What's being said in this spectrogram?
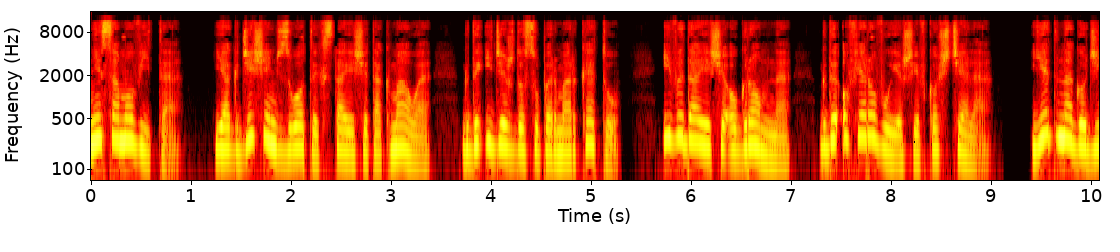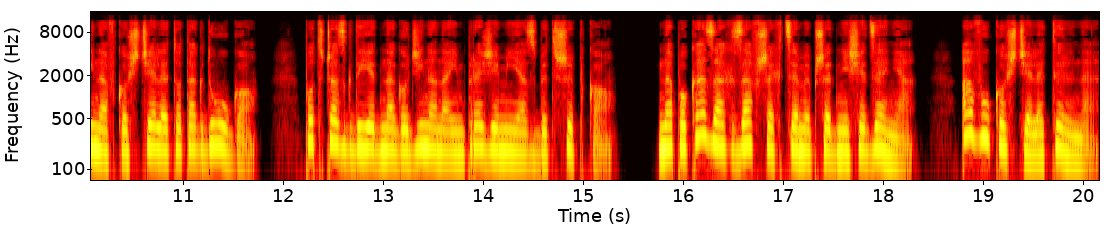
Niesamowite, jak 10 złotych staje się tak małe, gdy idziesz do supermarketu i wydaje się ogromne, gdy ofiarowujesz je w kościele. Jedna godzina w kościele to tak długo, podczas gdy jedna godzina na imprezie mija zbyt szybko. Na pokazach zawsze chcemy przednie siedzenia, a w kościele tylne.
